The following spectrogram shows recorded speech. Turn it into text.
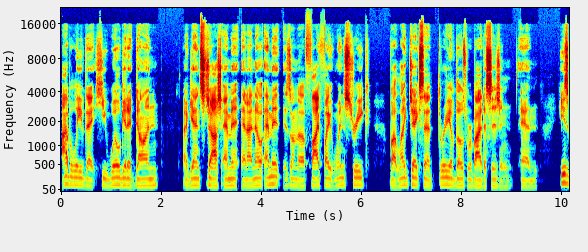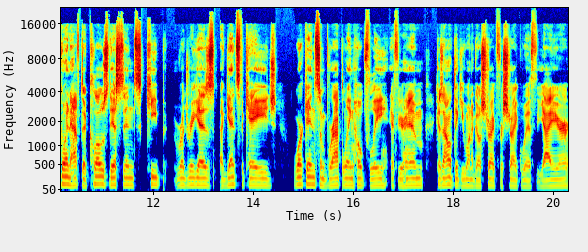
I believe that he will get it done against Josh Emmett. And I know Emmett is on the five fight win streak, but like Jake said, three of those were by decision. And he's going to have to close distance, keep Rodriguez against the cage, work in some grappling, hopefully, if you're him, because I don't think you want to go strike for strike with Yair.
